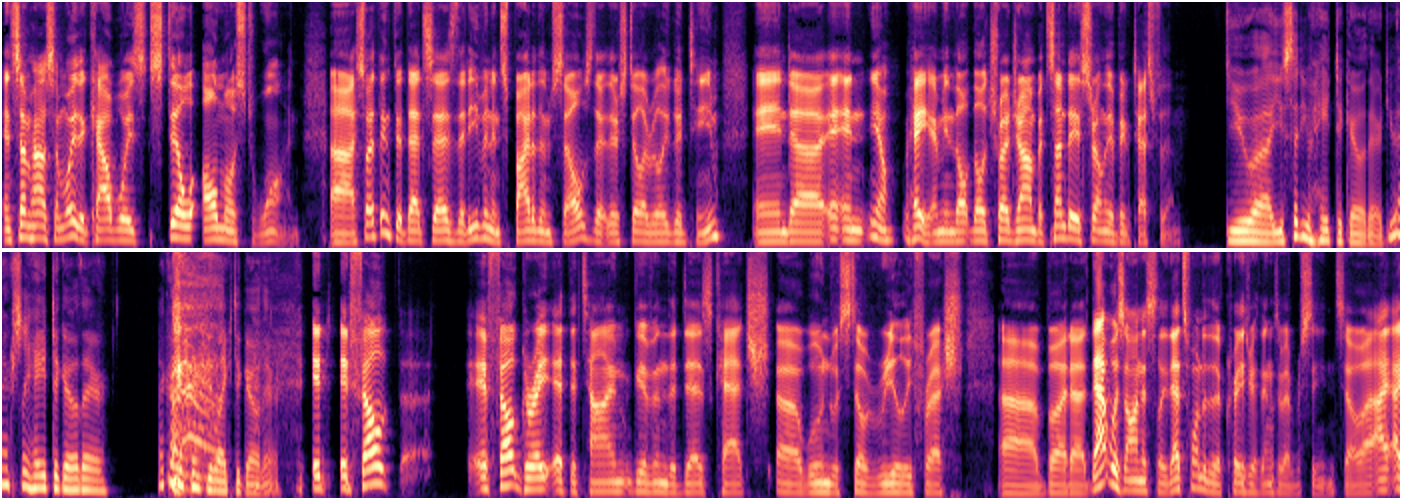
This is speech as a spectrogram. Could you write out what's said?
and somehow some way the Cowboys still almost won. Uh, so I think that that says that even in spite of themselves they're, they're still a really good team and uh, and, and you know hey I mean they'll they'll trudge on but Sunday is certainly a big test for them. You uh, you said you hate to go there. Do you actually hate to go there? I kind of think you like to go there. It it felt uh, it felt great at the time, given the Dez catch uh, wound was still really fresh. Uh, but uh, that was honestly that's one of the crazier things I've ever seen. So I, I,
